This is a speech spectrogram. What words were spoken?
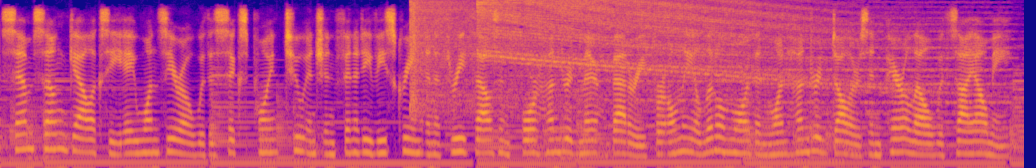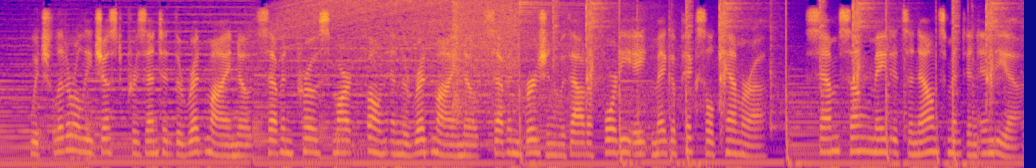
Samsung Galaxy A10 with a 6.2-inch Infinity V screen and a 3400 mAh battery for only a little more than $100 in parallel with Xiaomi, which literally just presented the Redmi Note 7 Pro smartphone and the Redmi Note 7 version without a 48-megapixel camera, Samsung made its announcement in India.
